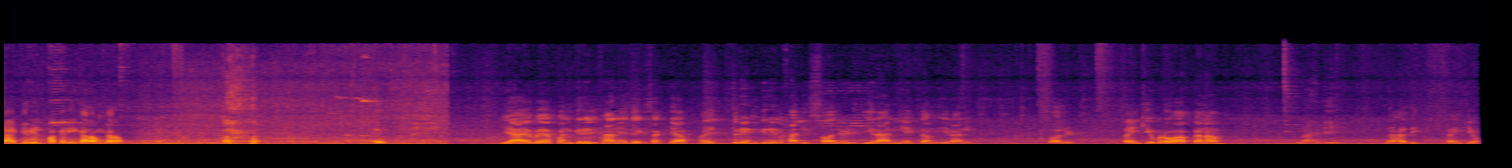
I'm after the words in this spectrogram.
यहाँ ग्रिल पकड़ी गरम गरम। ये आए हुए अपन ग्रिल खाने देख सकते हैं आप। बेहतरीन ग्रिल खाली सॉलिड ईरानी एकदम Irani. Solid thank you bro आपका नाम? नहदी थैंक यू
